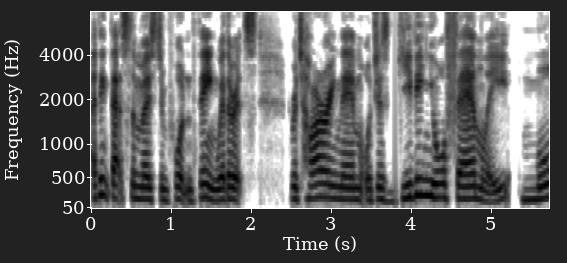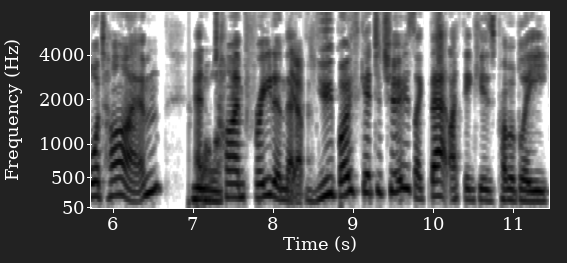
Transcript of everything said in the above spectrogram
I think that's the most important thing, whether it's retiring them or just giving your family more time and time freedom that Yep. you both get to choose. Like that, I think is probably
